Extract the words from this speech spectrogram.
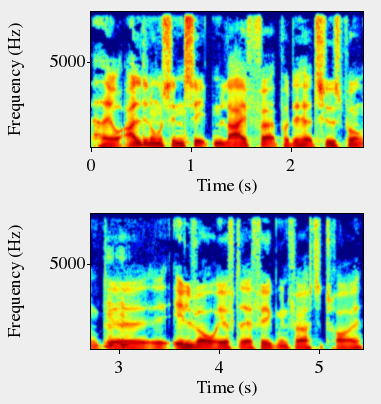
havde jo aldrig nogensinde set dem live før på det her tidspunkt, Mhm. øh, 11 år efter jeg fik min første trøje.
